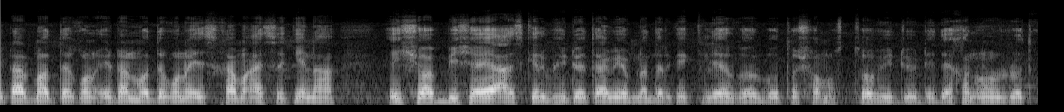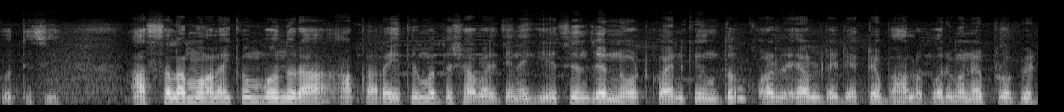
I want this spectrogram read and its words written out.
এটার মধ্যে কোনো, এটার মধ্যে কোনো স্ক্যাম আছে কি না এই সব বিষয়ে আজকের ভিডিওতে আমি আপনাদেরকে ক্লিয়ার করব। তো সমস্ত ভিডিওটি দেখার অনুরোধ করতেছি। আসসালামু আলাইকুম বন্ধুরা, আপনারা ইতিমধ্যে সবাই জেনে গিয়েছেন যে নোট কয়েন কিন্তু অলরেডি একটা ভালো পরিমাণের প্রফিট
